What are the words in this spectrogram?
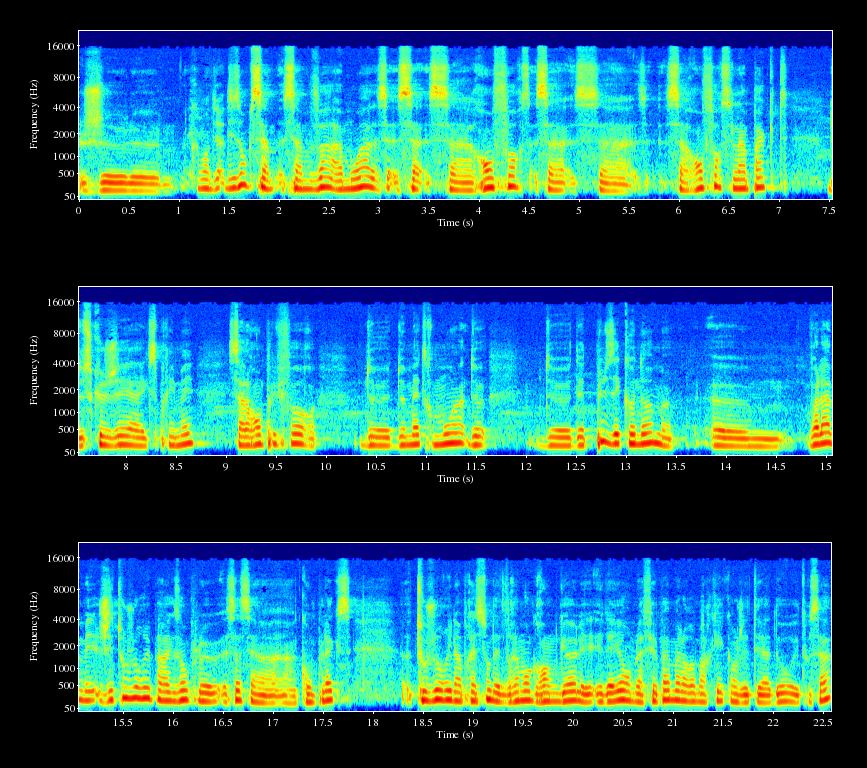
je le, comment dire, disons que ça, ça me va à moi, ça, ça, renforce, ça, ça renforce l'impact de ce que j'ai à exprimer, ça le rend plus fort, de, de mettre moins, de, d'être plus économe. Euh, voilà, mais j'ai toujours eu, par exemple, ça c'est un, complexe, toujours eu l'impression d'être vraiment grande gueule, et, d'ailleurs on me l'a fait pas mal remarquer quand j'étais ado et tout ça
